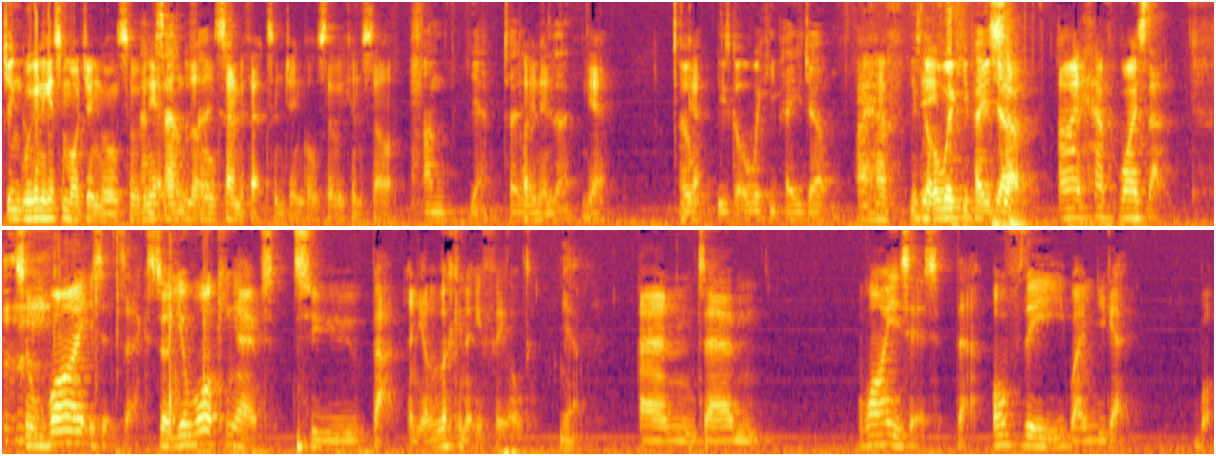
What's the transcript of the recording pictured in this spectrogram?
jingle. We're going to get some more jingles, so we're going to get sound little effects. sound effects and jingles that we can start I'm yeah, totally putting with in. you. Yeah. Oh, Okay. he's got a wiki page up. I have. He's indeed. got a wiki page So up. I have. Why is that? So why is it, Zach? So you're walking out to bat and you're looking at your field, Yeah. and um, why is it that of the when you get what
